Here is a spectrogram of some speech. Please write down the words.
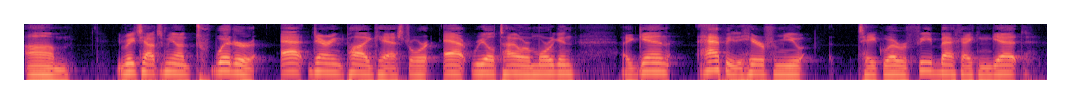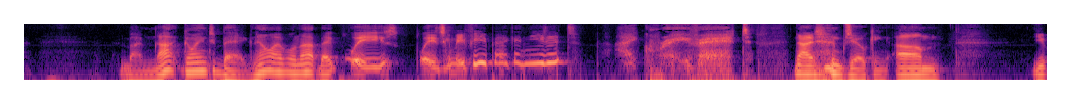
Um, you reach out to me on Twitter at Daring Podcast or at Real Tyler Morgan. Again, happy to hear from you. Take whatever feedback I can get. I'm not going to beg. No, I will not beg. Please, please give me feedback. I need it. I crave it. No, I'm joking. Um, you,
